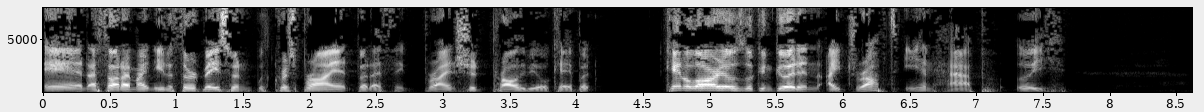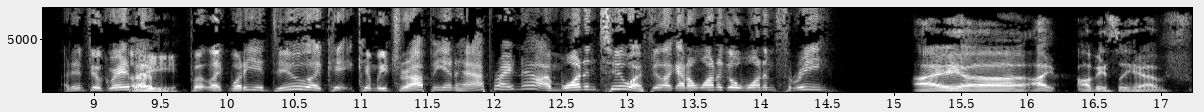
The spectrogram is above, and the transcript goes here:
And I thought I might need a third baseman with Kris Bryant, but I think Bryant should probably be okay. But Candelario's looking good and I dropped Ian Happ. Oy. I didn't feel great about Oy. it, but like, what do you do? Like, ca- can we drop Ian Happ right now? I'm one and two. I feel like I don't want to go one and three. I uh I obviously have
